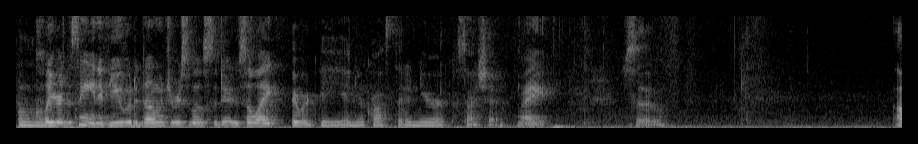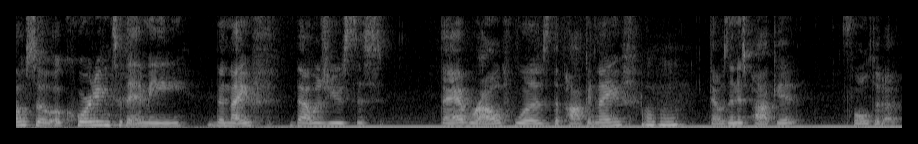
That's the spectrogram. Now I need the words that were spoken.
cleared the scene. If you would have done what you were supposed to do, so like, It would be in your custody, and in your possession. right. So. Also, according to the ME, the knife that was used to stab Ralph was the pocket knife Mm-hmm. that was in his pocket, folded up.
